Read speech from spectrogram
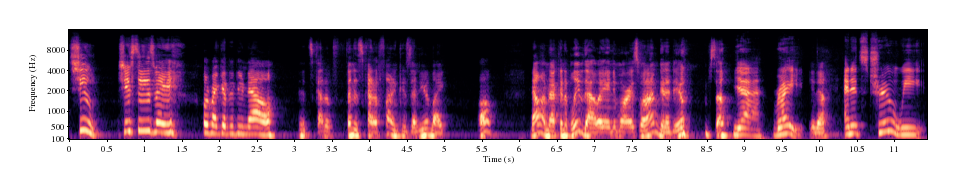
shoot, she sees me. What am I going to do now? It's kind of then it's kind of fun because then you're like, oh, now I'm not going to believe that way anymore is what I'm going to do. So Yeah, right. You know. And it's true. We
